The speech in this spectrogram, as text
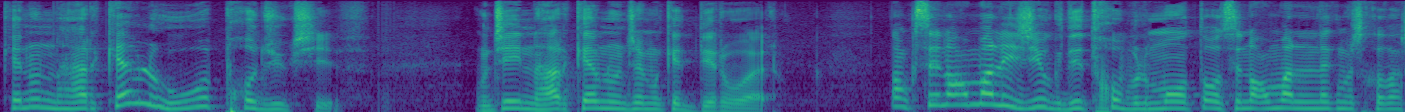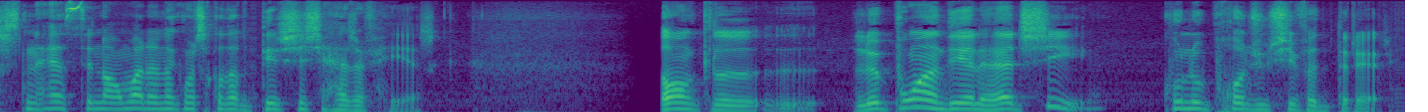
كانوا النهار كامل هو productif وانت النهار كامل وانت ما كدير والو. donc c'est normal يجيوك des troubles mentaux c'est normal أنك ما تقدرش تنعس. c'est normal أنك ما تقدر دير شي حاجة في حياتك. donc le point ديال هادشي كونوا productif الدراري.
